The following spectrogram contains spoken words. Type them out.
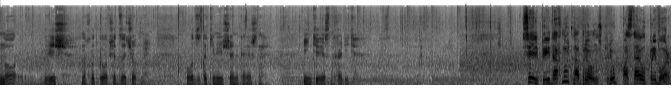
Но вещь, находка вообще-то зачетная. Вот за такими вещами, конечно, и интересно ходить. Сели передохнуть на бревнышке, Люб поставил прибор.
